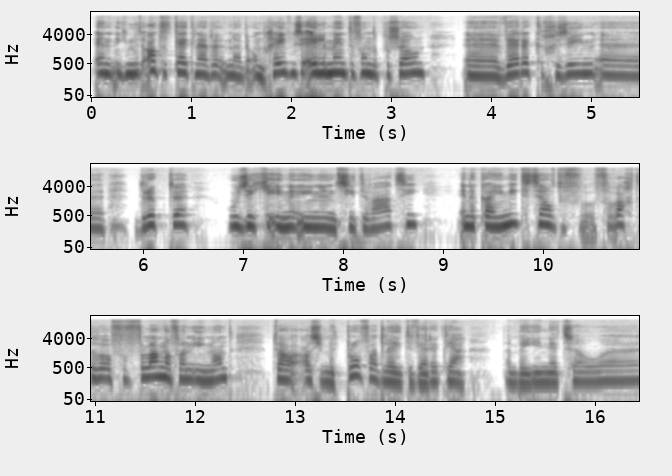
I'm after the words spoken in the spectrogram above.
En je moet altijd kijken naar de, naar de omgevingselementen van de persoon. Uh, werk, gezin, uh, drukte. Hoe zit je in, in een situatie? En dan kan je niet hetzelfde verwachten of verlangen van iemand. Terwijl als je met profatleten werkt, ja, dan ben je net zo... Uh,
